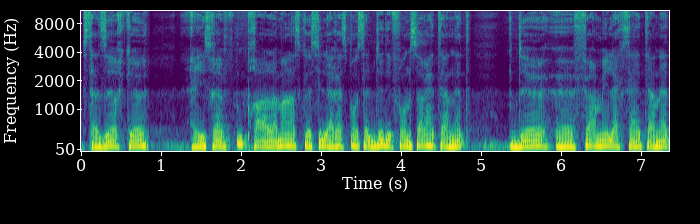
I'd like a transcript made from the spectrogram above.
C'est-à-dire que il serait probablement dans ce cas-ci la responsabilité des fournisseurs Internet de euh, fermer l'accès Internet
